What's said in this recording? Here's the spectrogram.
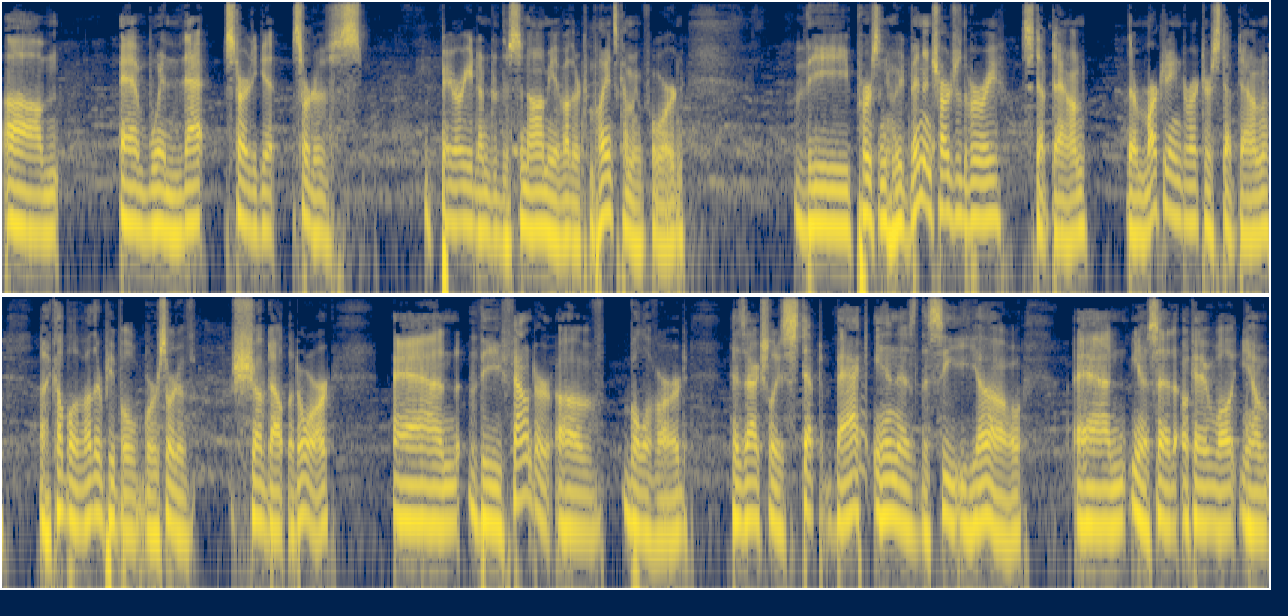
Um, and when that started to get sort of buried under the tsunami of other complaints coming forward, the person who had been in charge of the brewery stepped down. Their marketing director stepped down a couple of other people were sort of shoved out the door. And the founder of Boulevard has actually stepped back in as the CEO and, you know, said, okay, well, you know,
